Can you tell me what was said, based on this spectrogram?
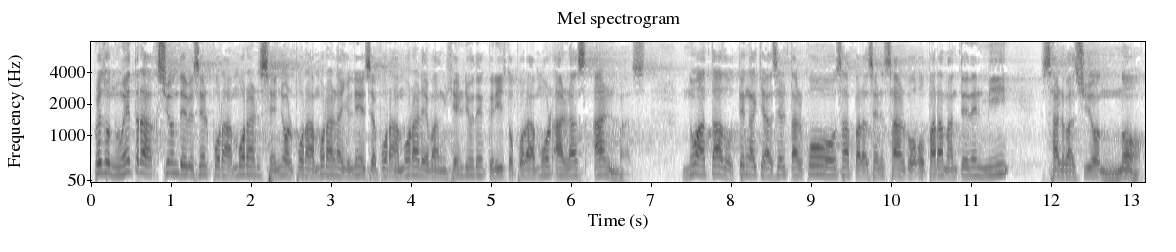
Por eso nuestra acción debe ser por amor al Señor, por amor a la iglesia, por amor al Evangelio de Cristo, por amor a las almas. No atado, tenga que hacer tal cosa para ser salvo o para mantener mi salvación. No.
